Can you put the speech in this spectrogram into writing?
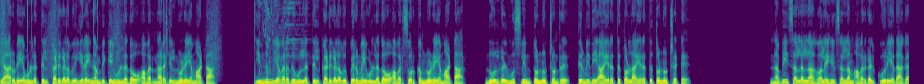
யாருடைய உள்ளத்தில் கடுகளவு இறை நம்பிக்கை உள்ளதோ அவர் நரகில் நுழைய மாட்டார் இன்னும் எவரது உள்ளத்தில் கடுகளவு பெருமை உள்ளதோ அவர் சொர்க்கம் நுழைய மாட்டார் நூல்கள் முஸ்லிம் தொன்னூற்றொன்று திருமிதி ஆயிரத்து தொள்ளாயிரத்து தொன்னூற்றெட்டு நபி சல்லல்லாஹு அலஹி செல்லம் அவர்கள் கூறியதாக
